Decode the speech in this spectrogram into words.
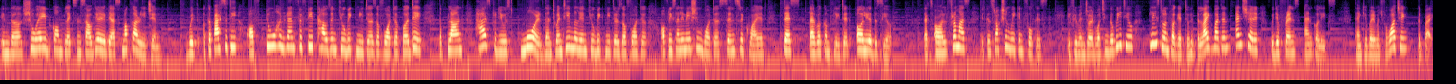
in the Shuaib complex in Saudi Arabia's Makkah region. With a capacity of 250,000 cubic meters of water per day, the plant has produced more than 20 million cubic meters of water of desalination water since required tests that were completed earlier this year. That's all from us at Construction Week in Focus. If you enjoyed watching the video, please don't forget to hit the like button and share it with your friends and colleagues. Thank you very much for watching. Goodbye.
